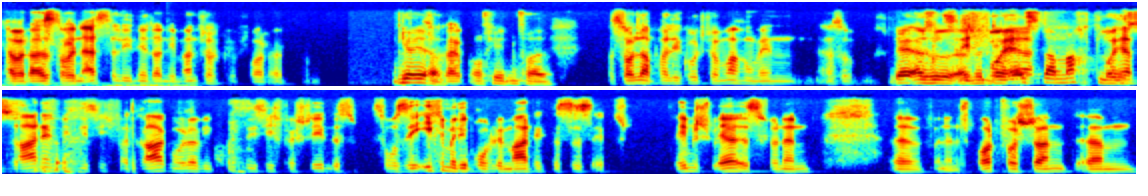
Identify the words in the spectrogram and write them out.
Aber da ist doch in erster Linie dann die Mannschaft gefordert. Ja, ja, also auf jeden Fall. Was soll der Palikutscher machen, wenn, also, ja, also, also vorher, ist da machtlos. vorher planen, wie die sich vertragen oder wie gut sie sich verstehen. Das, so sehe ich immer die Problematik, dass es extrem schwer ist für einen, äh, für einen Sportvorstand, ähm,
